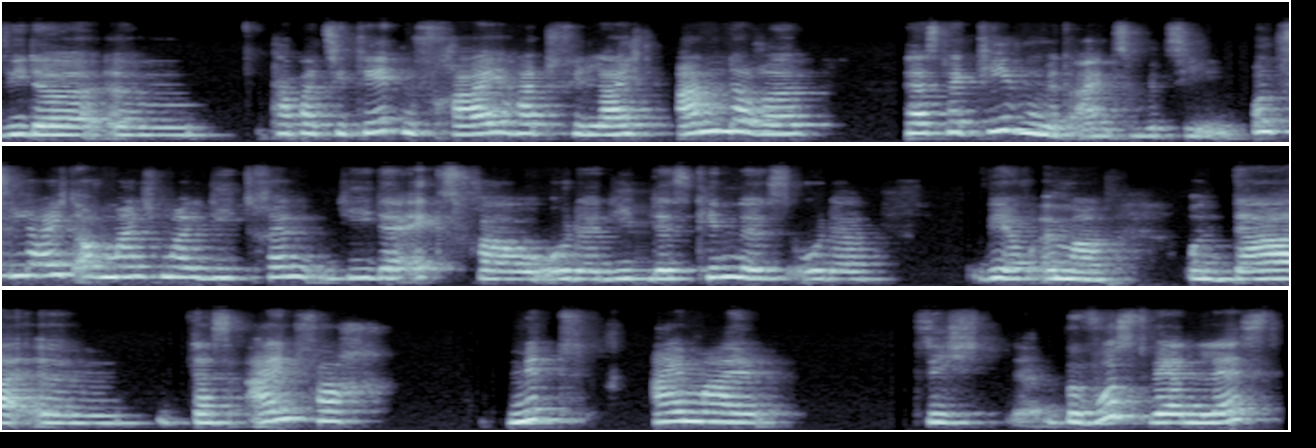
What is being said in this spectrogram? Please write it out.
wieder ähm, Kapazitäten frei hat, vielleicht andere Perspektiven mit einzubeziehen und vielleicht auch manchmal die, Trend, die der Ex-Frau oder die des Kindes oder wie auch immer. Und da ähm, das einfach mit einmal sich äh, bewusst werden lässt,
